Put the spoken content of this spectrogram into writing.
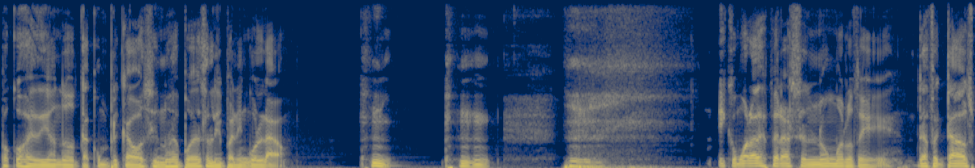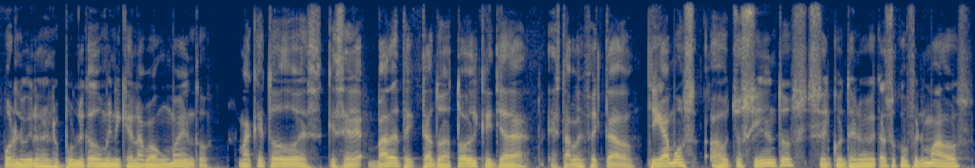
poco hediondo está complicado si no se puede salir para ningún lado. Y como era de esperarse, el número de, afectados por el virus en República Dominicana va a aumento. Más que todo es que se va detectando a todo el que ya estaba infectado. Llegamos a 859 casos confirmados,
